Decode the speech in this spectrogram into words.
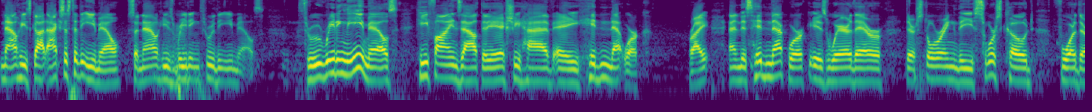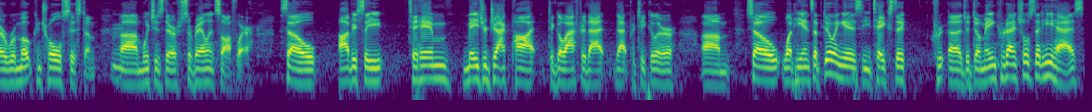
Now he's got access to the email so now he's reading through the emails. Through reading the emails he finds out they actually have a hidden network right? And this hidden network is where they're they're storing the source code for their remote control system um, which is their surveillance software. So obviously to him major jackpot to go after that that particular um, so what he ends up doing is he takes the uh, the domain credentials that he has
